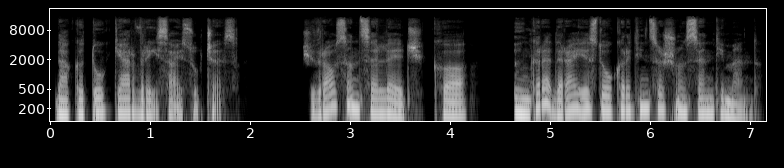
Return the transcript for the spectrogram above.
dacă tu chiar vrei să ai succes. Și vreau să înțelegi că încrederea este o credință și un sentiment.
